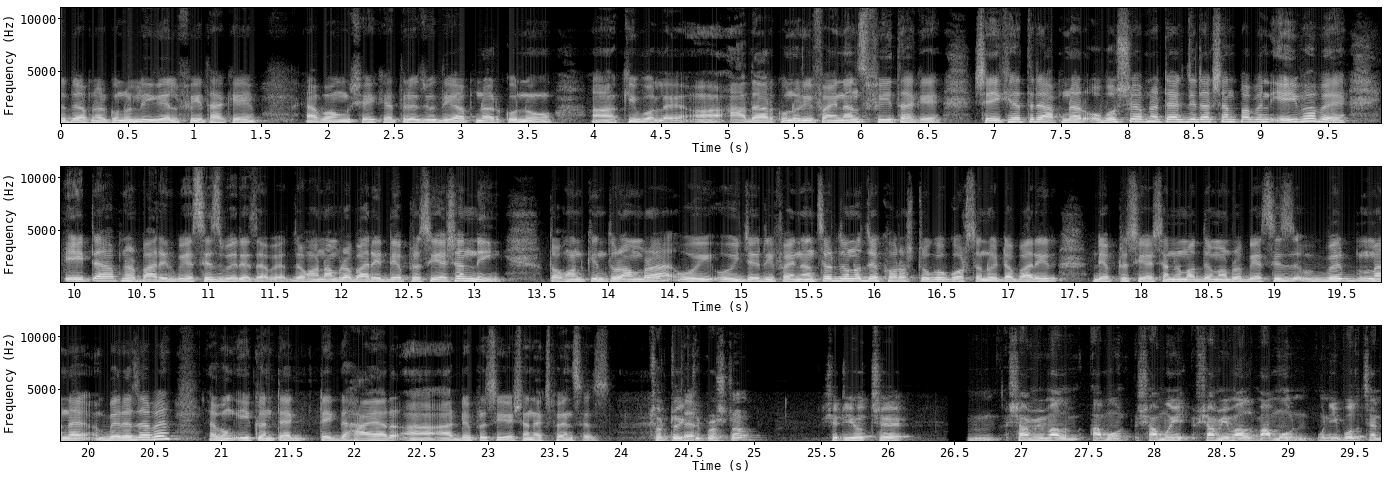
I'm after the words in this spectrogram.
যদি আপনার কোনো লিগেল ফি থাকে এবং সেই ক্ষেত্রে যদি আপনার কোনো কি বলে আদার কোনো রিফাইন্যান্স ফি থাকে, সেই ক্ষেত্রে আপনার অবশ্যই আপনার ট্যাক্স ডিডাকশন পাবেন। এইভাবে এইটা আপনার বাড়ির বেসিস বেড়ে যাবে। যখন আমরা বাড়ির ডেপ্রিসিয়েশন নিই, তখন কিন্তু আমরা ওই ওই যে রিফাইন্যান্সের জন্য যে খরচটুকু করছেন, ওইটা বাড়ির ডেপ্রিসিয়েশনের মাধ্যমে আমরা বেসিস মানে বেড়ে যাবে এবং you can take take the higher depreciation expenses ছোট্ট একটি প্রশ্ন সেটি হচ্ছে শামীম আল আমুন শামী- শামীম আল মামুন উনি বলছেন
